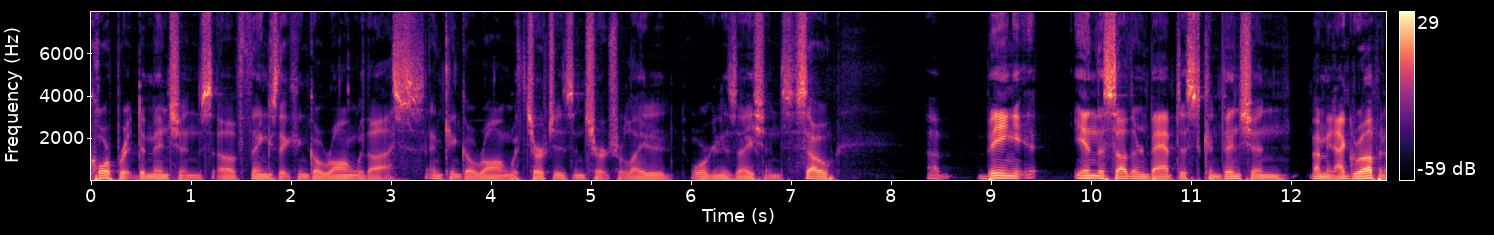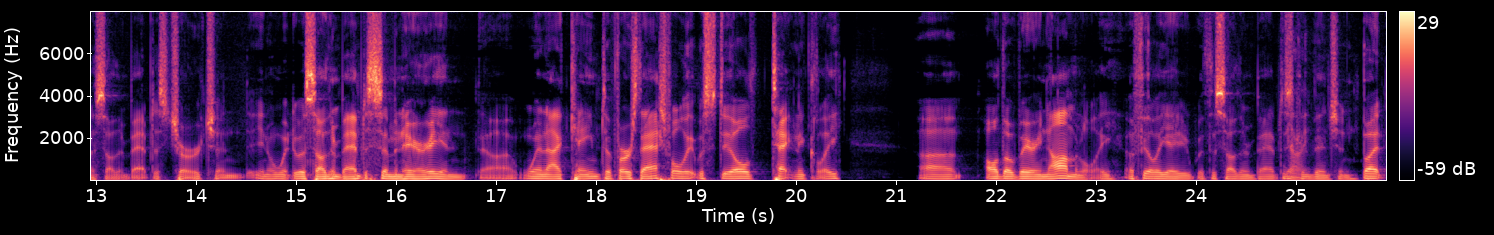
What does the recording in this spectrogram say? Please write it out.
corporate dimensions of things that can go wrong with us and can go wrong with churches and church related organizations. So, uh, being in the Southern Baptist Convention, I mean, I grew up in a Southern Baptist church and, you know, went to a Southern Baptist seminary. And uh, when I came to First Asheville, it was still technically, uh, although very nominally, affiliated with the Southern Baptist Right. Convention. But,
